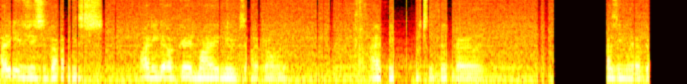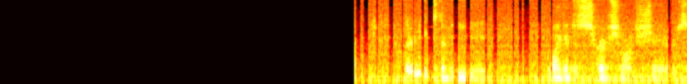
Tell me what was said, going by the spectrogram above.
I need to do some values. I need to upgrade my new exotic helmet. I haven't touched the thing barely. Surprisingly, I've got. There needs to be like a description on shaders.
